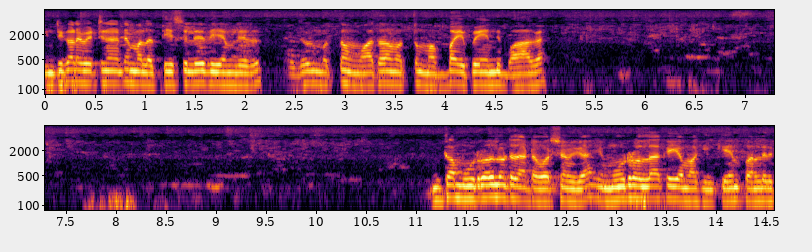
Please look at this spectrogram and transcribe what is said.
ఇంటికాడ పెట్టినా అంటే మళ్ళీ తీసులేదు ఏం లేదు. చూడు మొత్తం వాతావరణం మొత్తం మబ్బు అయిపోయింది బాగా. ఇంకా మూడు రోజులు ఉంటుంది అంట వర్షం ఇక. ఈ మూడు రోజుల దాకా ఇక మాకు ఇంకేం పని లేదు.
